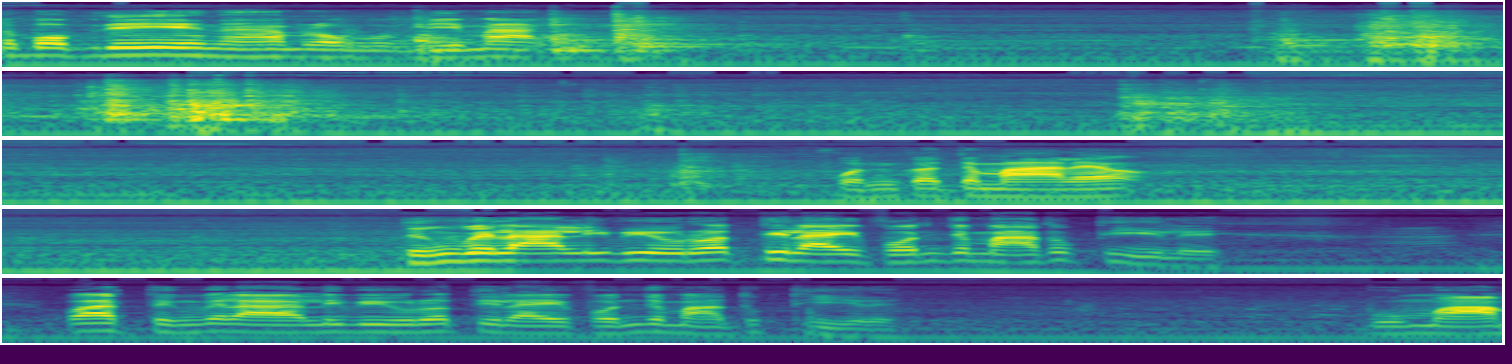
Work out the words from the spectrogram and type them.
ระบบดีนะครับ ระบบดีมาก ฝนก็จะมาแล้ว ถึงเวลารีวิวรถที่ไรฝนจะมาทุกทีเลย ว่าถึงเวลารีวิวรถทีไรฝนจะมาทุกทีเลย บูมมาม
